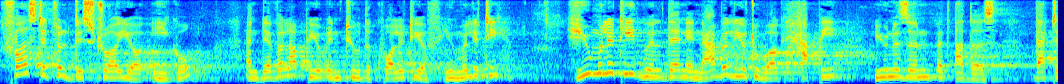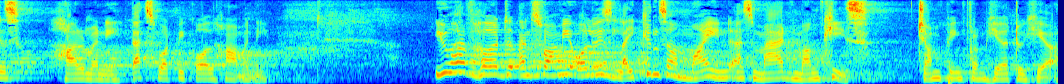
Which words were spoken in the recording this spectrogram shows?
First, it will destroy your ego and develop you into the quality of humility. Humility will then enable you to work happy, unison with others. That is harmony. That's what we call harmony. You have heard, and Swami always likens our mind as mad monkeys jumping from here to here.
